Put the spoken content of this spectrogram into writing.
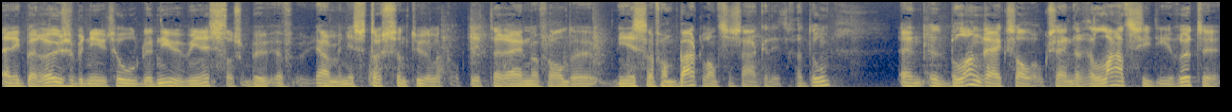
En ik ben reuze benieuwd hoe de nieuwe ministers, ja, ministers natuurlijk op dit terrein, maar vooral de minister van Buitenlandse Zaken dit gaat doen. En het belangrijk zal ook zijn de relatie die Rutte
